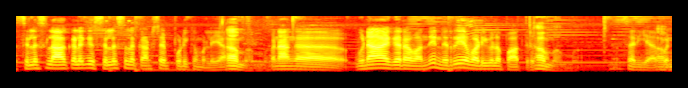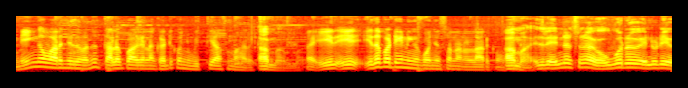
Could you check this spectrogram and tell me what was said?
சில சில ஆட்களுக்கு சில சில கான்செப்ட் பிடிக்கும் இல்லையா? ஆமாம் இப்போ நாங்க விநாயகரை வந்து நிறைய வடிவில் பார்த்துருக்கோம். ஆமாம். சரியா? இப்போ நீங்க வரைஞ்சது வந்து தலைப்பாகையெல்லாம் கட்டி கொஞ்சம் வித்தியாசமா இருக்கு. ஆமாம் ஆமாம் இது இதை பற்றி நீங்க கொஞ்சம் சொன்னா நல்லா இருக்கும். ஆமாம் இதில் என்ன சொன்னால் ஒவ்வொரு என்னுடைய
